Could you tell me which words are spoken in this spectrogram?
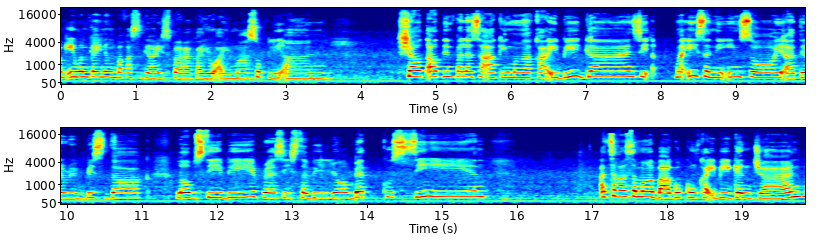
Mag-iwan kayo ng bakas guys para kayo ay masuklian. Shout out din pala sa aking mga kaibigan, si Maisa ni Insoy, Ate Ribisdak, Lobs TV, Presi Stabilio, Bet Kusin, at saka sa mga bago kong kaibigan dyan,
